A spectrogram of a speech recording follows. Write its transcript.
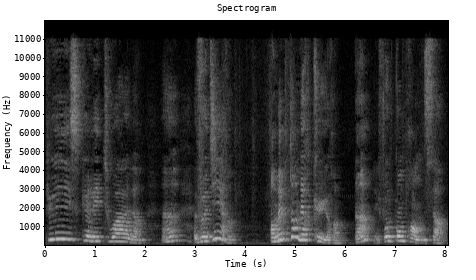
Puisque l'étoile hein, veut dire en même temps Mercure. Hein? Il faut le comprendre ça.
